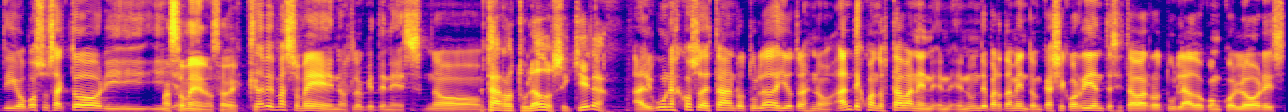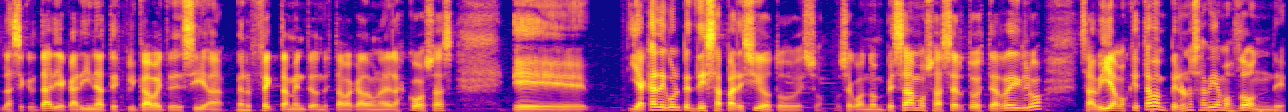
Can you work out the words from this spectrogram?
digo, vos sos actor y... y- Más o menos, ¿sabes? qué? Sabes más o menos lo que tenés. No, ¿Está rotulado siquiera? algunas cosas estaban rotuladas y otras no. Antes cuando estaban en, en- en un departamento en calle Corrientes estaba rotulado con colores. La secretaria Karina te explicaba y te decía perfectamente dónde estaba cada una de las cosas. Eh, y acá de golpe desapareció todo eso. O sea, cuando empezamos a hacer todo este arreglo, sabíamos que estaban, pero no sabíamos dónde.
